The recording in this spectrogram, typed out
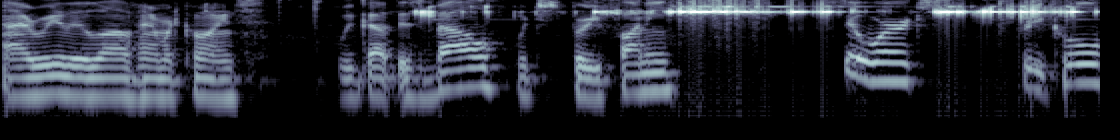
I really love hammered coins. We got this bell, which is pretty funny. Still works pretty cool.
